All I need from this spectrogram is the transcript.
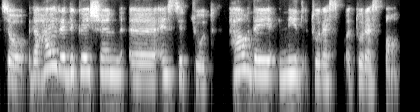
So the Higher Education uh, Institute, how they need to, to respond.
